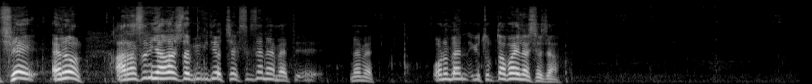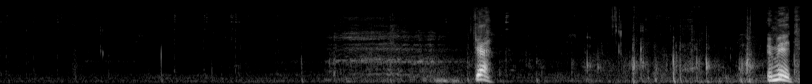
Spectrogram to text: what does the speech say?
Şey Erol arasını yavaşla bir video çeksin sen Mehmet. e, Mehmet. Onu ben YouTube'da paylaşacağım. Gel. Ümit.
